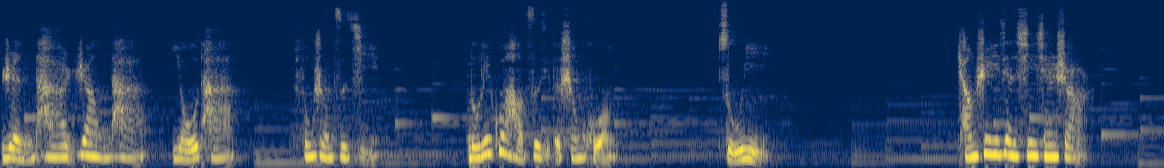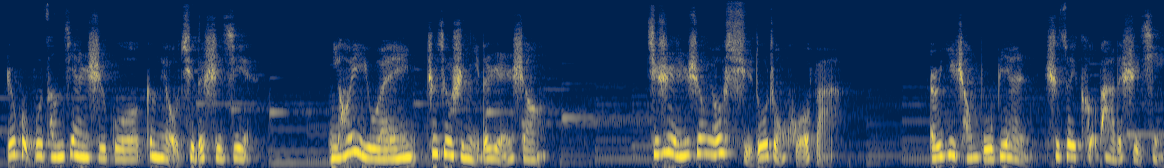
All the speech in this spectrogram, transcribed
忍他、让他、由他，丰盛自己，努力过好自己的生活，足矣。尝试一件新鲜事儿，如果不曾见识过更有趣的世界，你会以为这就是你的人生。其实，人生有许多种活法。而一成不变是最可怕的事情。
